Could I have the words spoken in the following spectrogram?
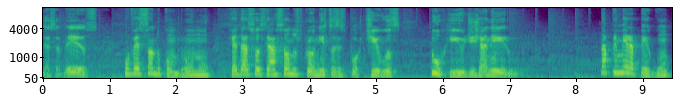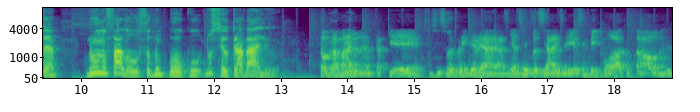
Dessa vez, conversando com Bruno, que é da Associação dos Cronistas Esportivos do Rio de Janeiro. Na primeira pergunta, Bruno falou sobre um pouco do seu trabalho. Seu trabalho, né? Até porque, se vocês forem aprender minha, as minhas redes sociais aí, eu sempre foto e tal, mas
